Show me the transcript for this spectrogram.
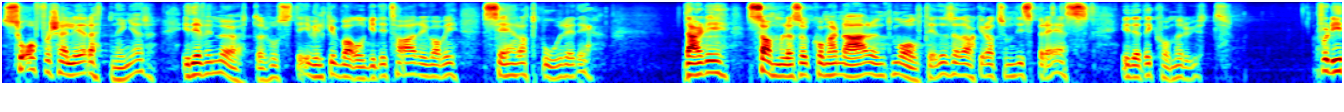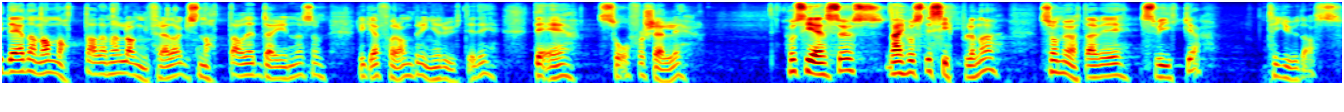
så forskjellige retninger i det vi møter hos dem, i hvilke valg de tar, i hva vi ser at bor i dem. Der de samles og kommer nær rundt måltidet, så er det akkurat som de spres idet de kommer ut. Fordi det denne natta, denne langfredagsnatta og det døgnet som ligger foran, bringer ut i dem, det er så forskjellig. Hos Jesus, nei, hos disiplene så møter vi sviket til Judas.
